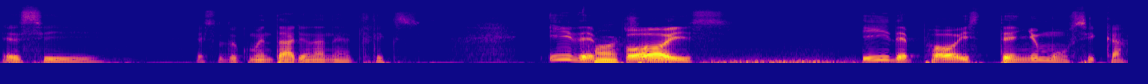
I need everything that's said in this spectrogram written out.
esse, esse documentário na Netflix. E depois, e depois tenho música.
